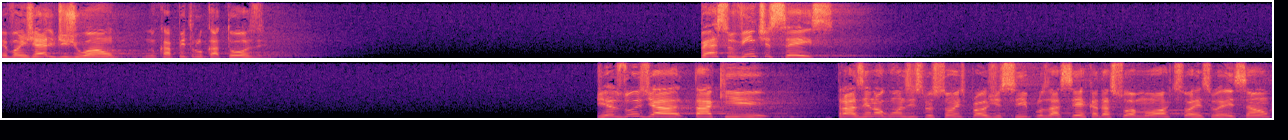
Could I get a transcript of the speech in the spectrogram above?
Evangelho de João, no capítulo 14. Verso 26. Jesus já está aqui trazendo algumas instruções para os discípulos acerca da sua morte, sua ressurreição.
